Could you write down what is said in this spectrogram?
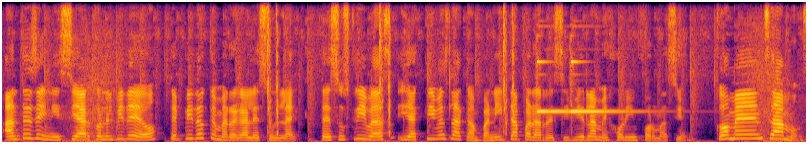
Antes de iniciar con el video, te pido que me regales un like, te suscribas y actives la campanita para recibir la mejor información. ¡Comenzamos!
